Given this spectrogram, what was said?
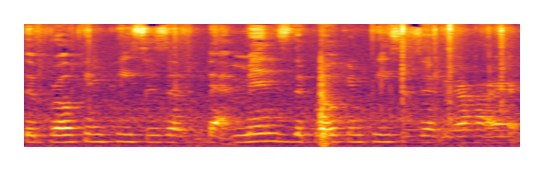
the broken pieces of that mends the broken pieces of your heart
